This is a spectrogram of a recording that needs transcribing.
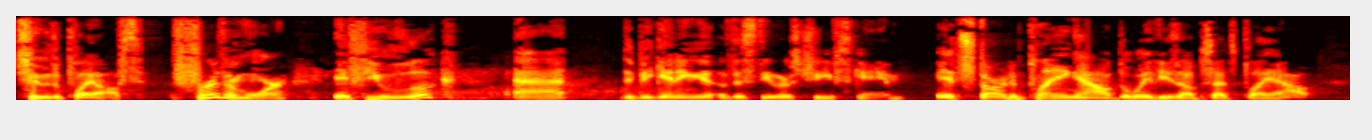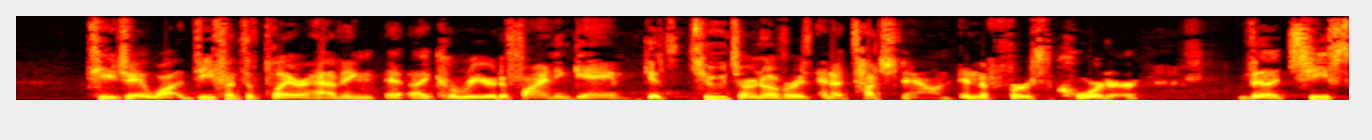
to the playoffs. Furthermore, if you look at the beginning of the Steelers Chiefs game, it started playing out the way these upsets play out. TJ Watt, defensive player having a career defining game, gets two turnovers and a touchdown in the first quarter the Chiefs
